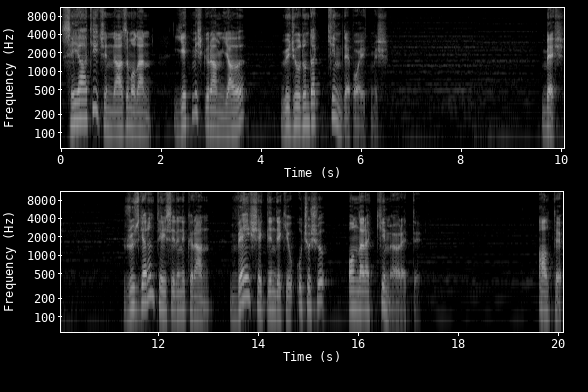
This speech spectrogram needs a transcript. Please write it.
Seyahati için lazım olan 70 gram yağı vücudunda kim depo etmiş? 5. Rüzgarın tesirini kıran V şeklindeki uçuşu onlara kim öğretti? 6.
